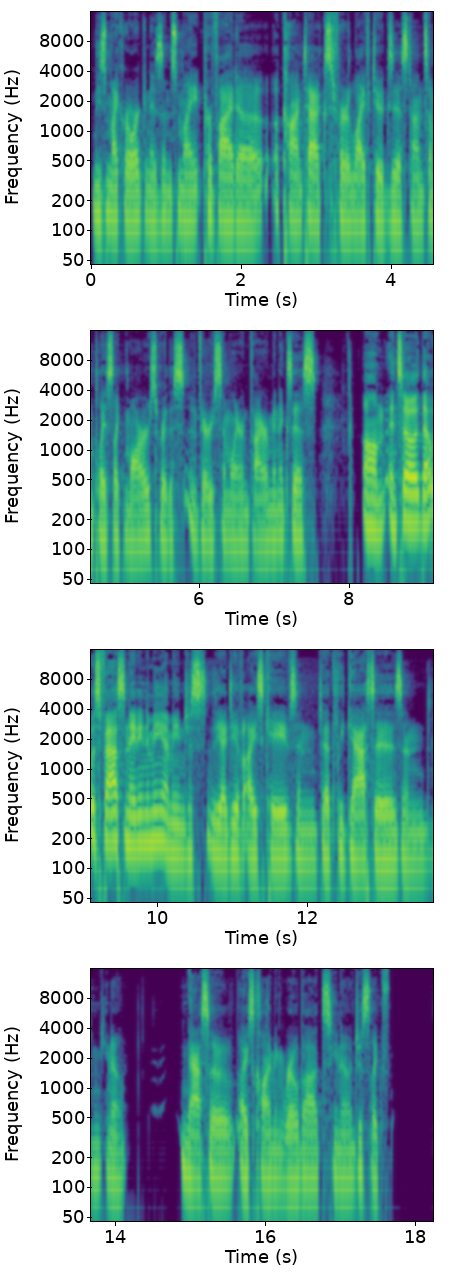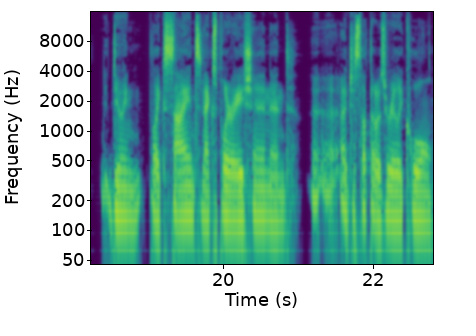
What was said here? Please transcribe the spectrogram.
these microorganisms might provide a, a context for life to exist on some place like Mars, where this very similar environment exists. Um, and so that was fascinating to me. I mean, just the idea of ice caves and deadly gases, and you know, NASA ice climbing robots. You know, just like doing like science and exploration and uh, i just thought that was really cool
